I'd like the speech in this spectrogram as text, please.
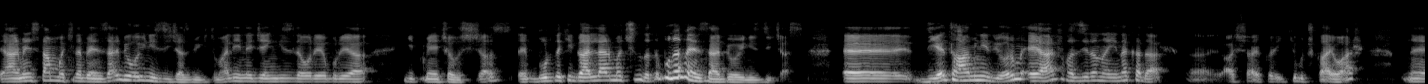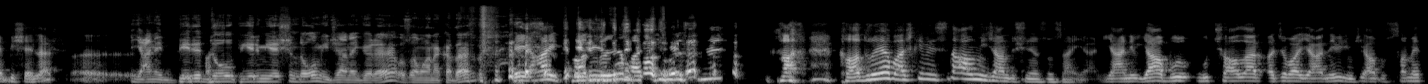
Ermenistan maçına benzer bir oyun izleyeceğiz büyük ihtimalle. Yine Cengiz'le oraya buraya gitmeye çalışacağız. E, buradaki Galler maçında da buna benzer bir oyun izleyeceğiz. E, diye tahmin ediyorum. Eğer Haziran ayına kadar e, aşağı yukarı iki buçuk ay var. e, bir şeyler. E, yani biri doğup 20 yaşında olmayacağına göre o zamana kadar. E, hayır kadroya başka birisini kadroya başka birisini almayacağını düşünüyorsun sen yani. Yani ya bu bu Çağlar acaba ya ne bileyim ya bu Samet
